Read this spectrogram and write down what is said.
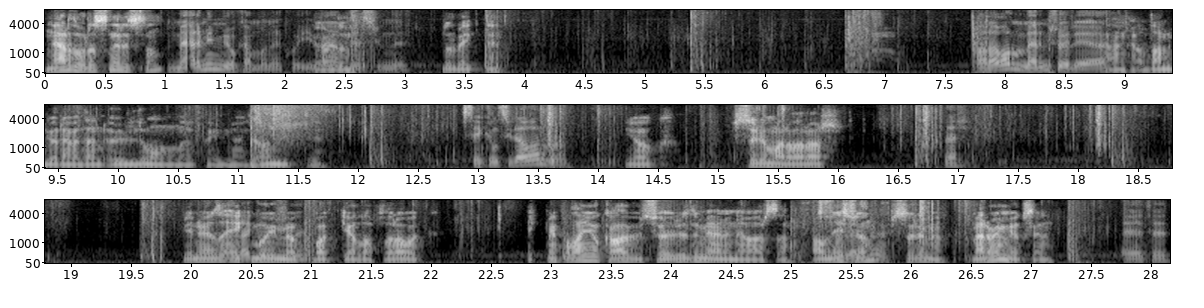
Nerede orası neresi lan? Mermim yok amına koyayım. Ne Gördüm. yapacağız şimdi? Dur bekle. Para var mı? Mermi söyle ya. Kanka adam göremeden öldüm amına koyayım ya. Canım gitti. Second silah var mı? Yok. Pistolüm var var var. Ver. Benim Bırak ekmeğim yok. Bak gel laflara bak. Ekmek falan yok abi. Söyledim yani ne varsa. Al ne istiyorsun? versene. Pistolüm yok. Mermi mi yok senin? Evet evet.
